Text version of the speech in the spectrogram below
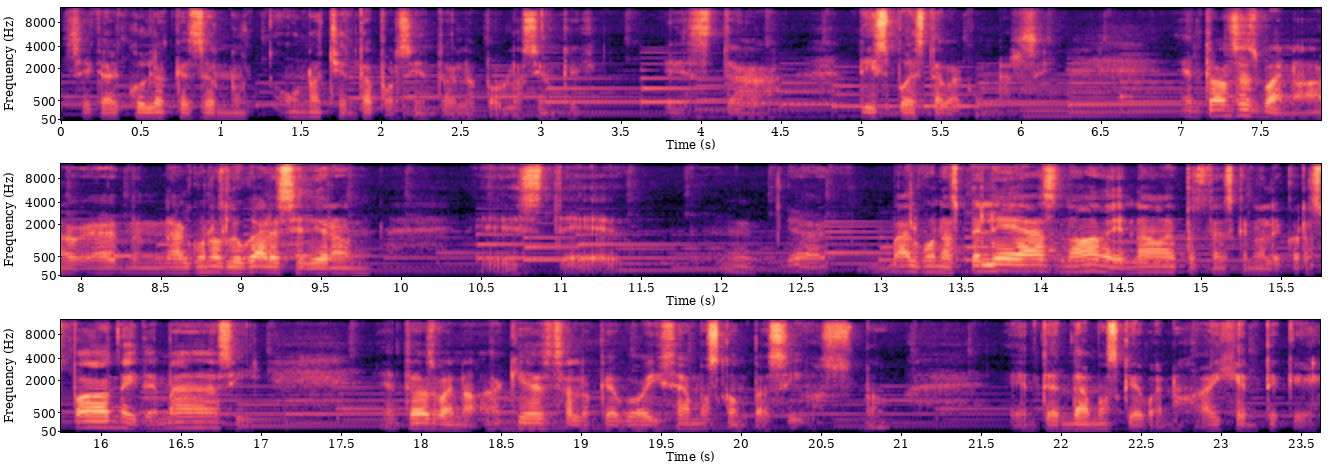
se calcula que es de un 80% de la población que está dispuesta a vacunarse. Entonces, bueno, en algunos lugares se dieron este, algunas peleas, ¿no? De no, pues es que no le corresponde y demás. Y, entonces, bueno, aquí es a lo que voy, seamos compasivos, ¿no? Entendamos que, bueno, hay gente que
